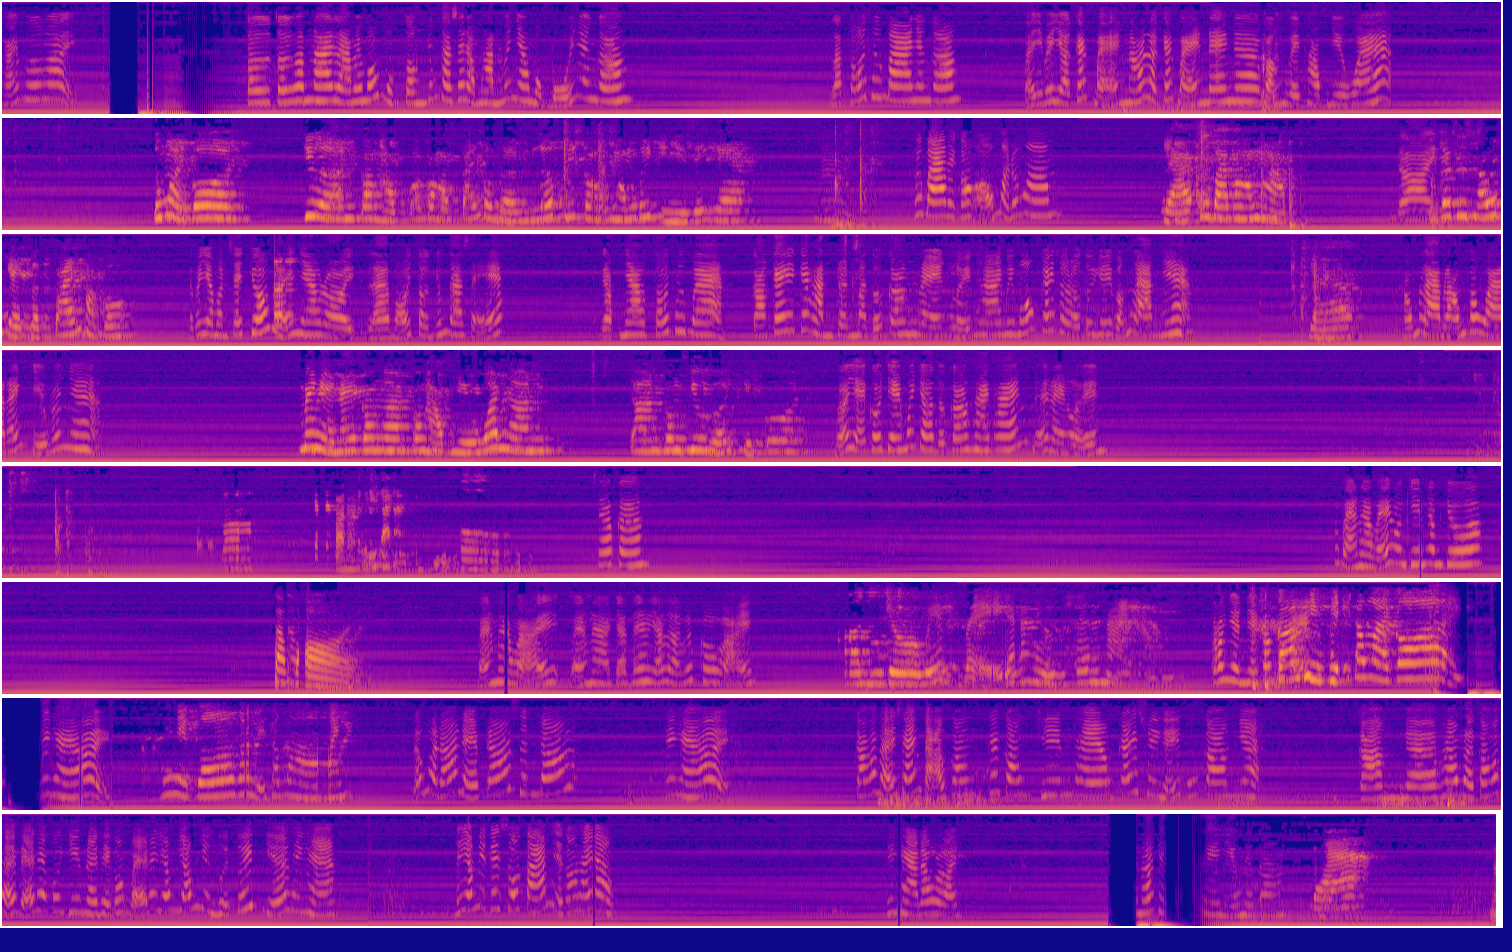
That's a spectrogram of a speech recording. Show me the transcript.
Khải Vương ơi. Từ từ hôm nay là 21 một tuần chúng ta sẽ đồng hành với nhau một buổi nha con Là tối thứ ba nha con. Tại vì bây giờ các bạn nói là các bạn đang ờ, bận việc học nhiều quá. Đúng rồi cô ơi. Chứ anh con học con con học tới con về lớp biết con cũng không biết chuyện gì xảy ra. Ừ. Thứ ba thì con ổn mà đúng không? dạ thứ ba con không học. Rồi. Chỉ có thứ sáu kẹt lịch toán mà cô. Thì bây giờ mình sẽ chốt lại với nhau rồi là mỗi tuần chúng ta sẽ gặp nhau tối thứ ba còn cái cái hành trình mà tụi con rèn luyện 21 cái sơ đồ tư duy vẫn làm nha. Dạ. Không làm là không có quà ráng chịu đó nha. Mấy ngày nay con ờ, con học nhiều quá nên nên con chưa gửi kịp cô ơi. Bởi vậy cô trang mới cho tụi con hai tháng để rèn luyện. Con chắc con nghĩ cô sao con bạn nào vẽ con chim xong chưa? Xong rồi. Bạn nào vậy? Bạn nào cho đem trả lời với cô vậy? Con chưa biết vẽ như thế nào. Con nhìn vậy con có con vẽ thì vẽ xong rồi cô ơi. Thiên hà ơi? Cái này cô? Con vẽ xong rồi. Đúng rồi đó đẹp đó xinh đó. Thiên hà ơi? Con có thể sáng tạo con cái con chim theo cái suy nghĩ của con nha còn à, không là con có thể vẽ theo con chim này thì con vẽ nó giống giống như người tuyết vậy đó thiên hà. Nó giống như cái số 8 vậy con thấy không? Thiên hà đâu rồi? Nói thì nghe gì không vậy ta dạ.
